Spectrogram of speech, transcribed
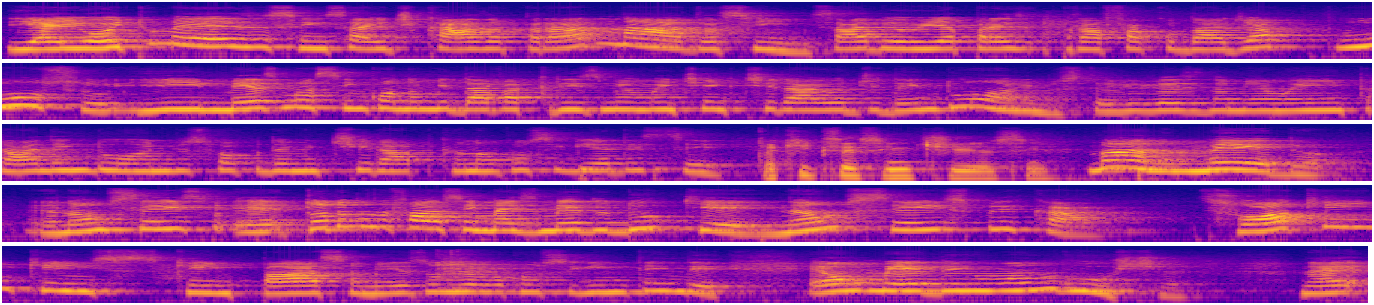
E aí, oito meses sem sair de casa pra nada, assim, sabe? Eu ia pra, pra faculdade a pulso e mesmo assim, quando me dava crise, minha mãe tinha que tirar eu de dentro do ônibus. Teve vezes da minha mãe entrar dentro do ônibus pra poder me tirar, porque eu não conseguia descer. O que, que você sentia, assim? Mano, medo. Eu não sei. é, todo mundo fala assim, mas medo do quê? Não sei explicar. Só quem, quem, quem passa mesmo vai conseguir entender. É um medo e uma angústia, né?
